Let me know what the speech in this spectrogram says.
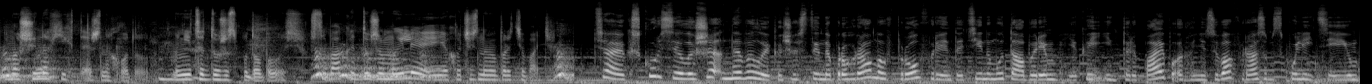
в машинах їх теж знаходили. Мені це дуже сподобалось. Собаки дуже милі, і я хочу з ними працювати. Ця екскурсія лише невелика частина програми в профорієнтаційному таборі, який Інтерпайп організував разом з поліцією.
